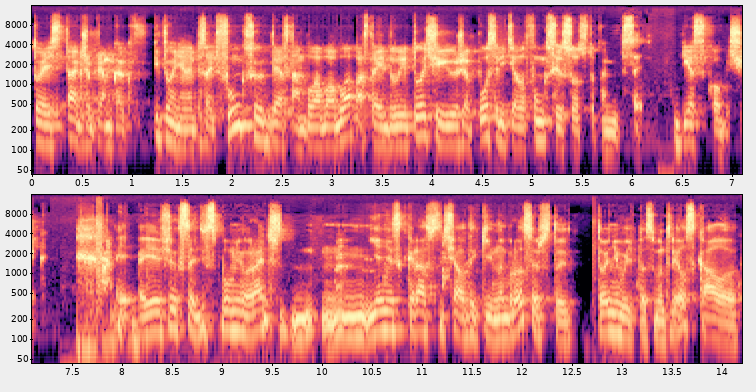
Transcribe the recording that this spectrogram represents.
То есть также прям как в питоне написать функцию, def там бла-бла-бла, поставить двоеточие и уже после тела функции с отступами писать, без скобочек. А я еще, кстати, вспомнил раньше, я несколько раз встречал такие набросы, что кто-нибудь посмотрел скалу,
